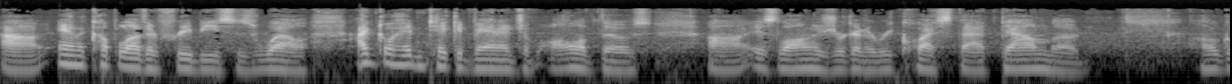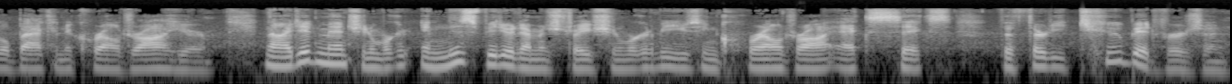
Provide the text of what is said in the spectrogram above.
uh, and a couple other freebies as well. I'd go ahead and take advantage of all of those uh, as long as you're going to request that download. I'll go back into CorelDRAW here. Now I did mention we're in this video demonstration we're going to be using CorelDRAW X6, the 32-bit version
